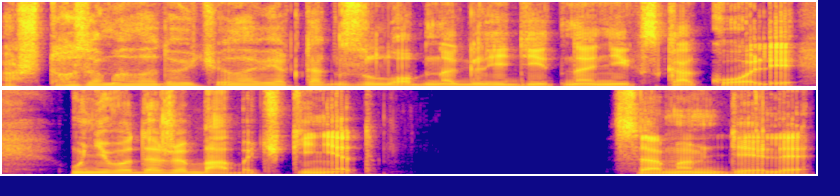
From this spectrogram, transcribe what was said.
А что за молодой человек так злобно глядит на них с коколи? У него даже бабочки нет. В самом деле,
